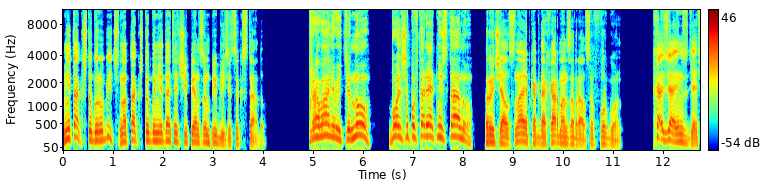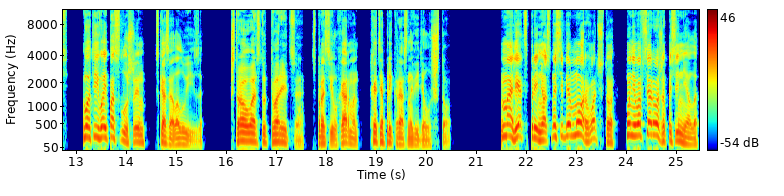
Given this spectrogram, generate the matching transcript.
Не так, чтобы рубить, но так, чтобы не дать отщепенцам приблизиться к стаду. «Проваливайте, ну! Больше повторять не стану!» — рычал Снайп, когда Харман забрался в фургон. «Хозяин здесь. Вот его и послушаем», — сказала Луиза. «Что у вас тут творится?» — спросил Харман, хотя прекрасно видел, что. «Малец принес на себе мор, вот что. У него вся рожа посинела».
